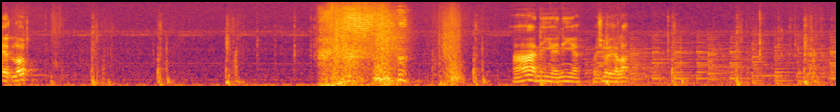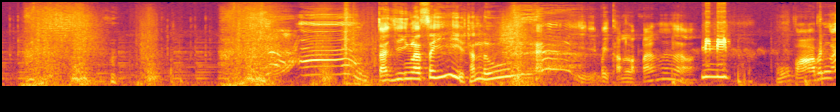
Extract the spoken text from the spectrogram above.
เกตรถอ่านี่ไง นี่ไง มาช่วยกันละจะยิงละสิ ฉันรู้เฮ้ยไม่ทันหรอกนะมีมีหมูป่าเป็นไง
